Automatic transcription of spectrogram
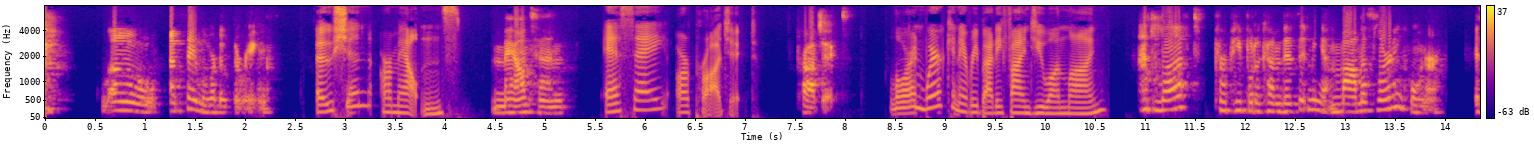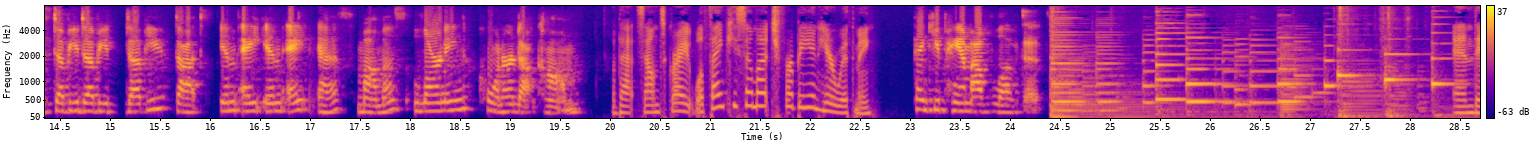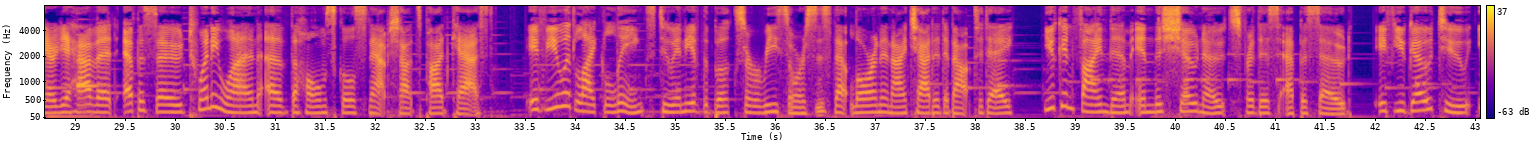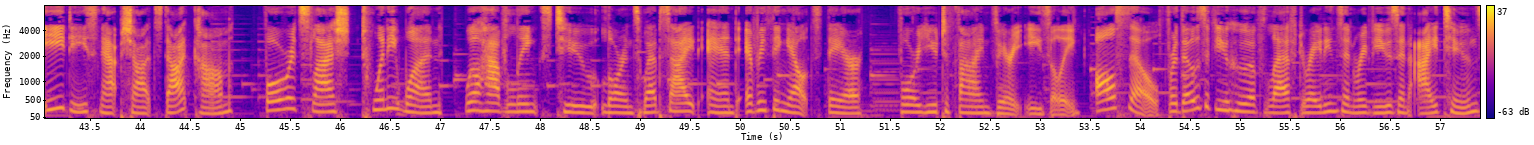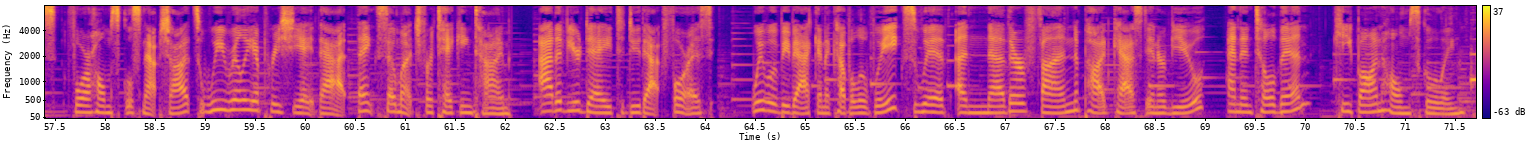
Oh, I'd say Lord of the Rings. Ocean or mountains? Mountain. Essay or project? Project. Lauren, where can everybody find you online? I'd love for people to come visit me at Mama's Learning Corner. It's www.mamasmamaslearningcorner.com. That sounds great. Well, thank you so much for being here with me. Thank you, Pam. I've loved it. And there you have it, episode 21 of the Homeschool Snapshots podcast. If you would like links to any of the books or resources that Lauren and I chatted about today, you can find them in the show notes for this episode. If you go to edsnapshots.com forward slash 21, we'll have links to Lauren's website and everything else there for you to find very easily. Also, for those of you who have left ratings and reviews in iTunes for Homeschool Snapshots, we really appreciate that. Thanks so much for taking time out of your day to do that for us. We will be back in a couple of weeks with another fun podcast interview. And until then, keep on homeschooling.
